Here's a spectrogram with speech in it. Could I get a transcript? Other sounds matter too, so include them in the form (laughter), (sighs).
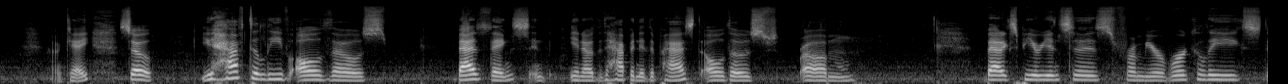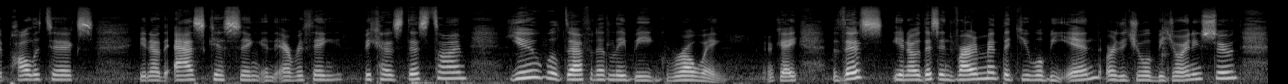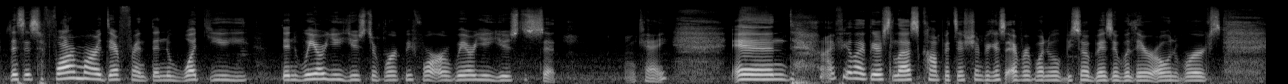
Okay, so you have to leave all those bad things, in, you know, that happened in the past, all those um, bad experiences from your work colleagues, the politics, you know, the ass kissing and everything, because this time you will definitely be growing okay? This you know this environment that you will be in or that you will be joining soon this is far more different than what you than where you used to work before or where you used to sit okay? And I feel like there's less competition because everyone will be so busy with their own works.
